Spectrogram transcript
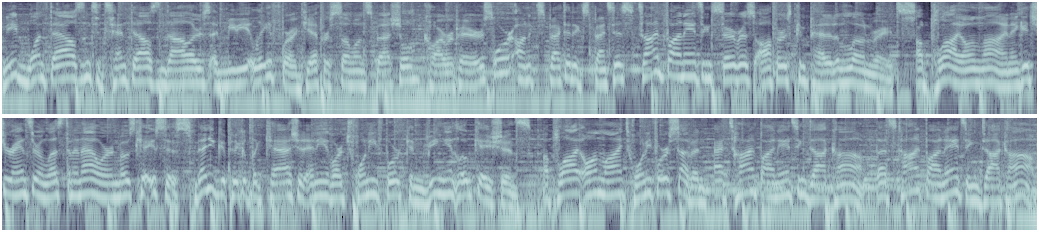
Need 1,000 to $10,000 immediately for a gift for someone special, car repairs, or unexpected expenses? Time Financing Service offers competitive loan rates. Apply online and get your answer in less than an hour in most cases. Then you can pick up the cash at any of our 24 convenient locations. Apply online 24 7 at timefinancing.com. That's timefinancing.com.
